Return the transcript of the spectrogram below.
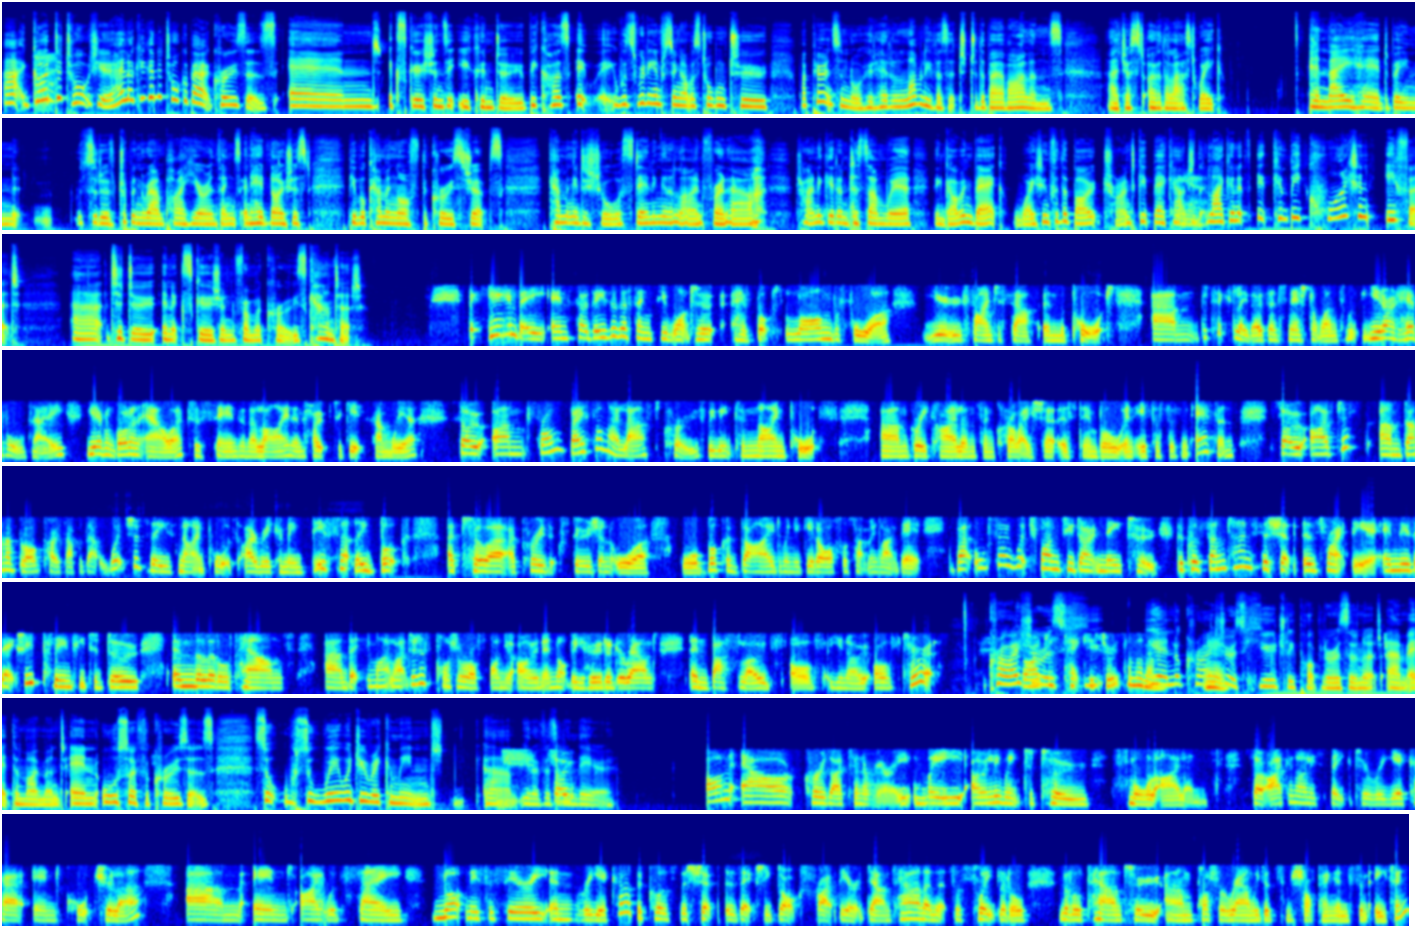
Uh, good to talk to you. Hey, look, you're going to talk about cruises and excursions that you can do because it, it was really interesting. I was talking to my parents in law who'd had a lovely visit to the Bay of Islands uh, just over the last week, and they had been sort of tripping around Paihia and things and had noticed people coming off the cruise ships, coming into shore, standing in a line for an hour, trying to get into somewhere, then going back, waiting for the boat, trying to get back out yeah. to the, like, and it, it can be quite an effort uh, to do an excursion from a cruise, can't it? It can be, and so these are the things you want to have booked long before you find yourself in the port. Um, particularly those international ones, you don't have all day. You haven't got an hour to stand in a line and hope to get somewhere. So, um, from based on my last cruise, we went to nine ports, um, Greek islands and Croatia, Istanbul, and Ephesus and Athens. So, I've just um, done a blog post up about which of these nine ports I recommend definitely book a tour, a cruise excursion, or or book a guide when you get off or something like that. But also which ones you don't need to, because sometimes the ship is right there, and there's actually plenty to do in the little towns. Um, that you might like to just potter off on your own and not be herded around in busloads of, you know, of tourists. Croatia so is take you through some of them. Yeah, look, Croatia mm. is hugely popular, isn't it, um, at the moment, and also for cruises. So, so where would you recommend, um, you know, visiting so, there? On our cruise itinerary, we only went to two small islands. So I can only speak to Rijeka and Korčula. Um, and I would say not necessary in Rijeka because the ship is actually docked right there at downtown, and it's a sweet little little town to um, potter around. We did some shopping and some eating,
